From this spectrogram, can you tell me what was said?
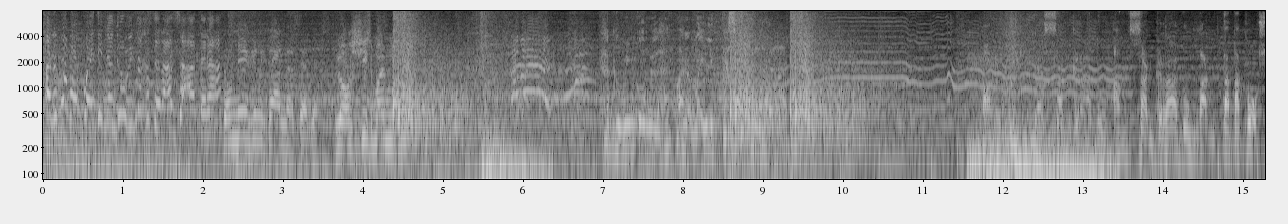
Ano pa ba pwede niyang gawin na kasiraan sa atin, ha? Lo, she's my mother! Gagawin ko ang lahat para mailigtas ang Sagrado ang sagradong magtatapos.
